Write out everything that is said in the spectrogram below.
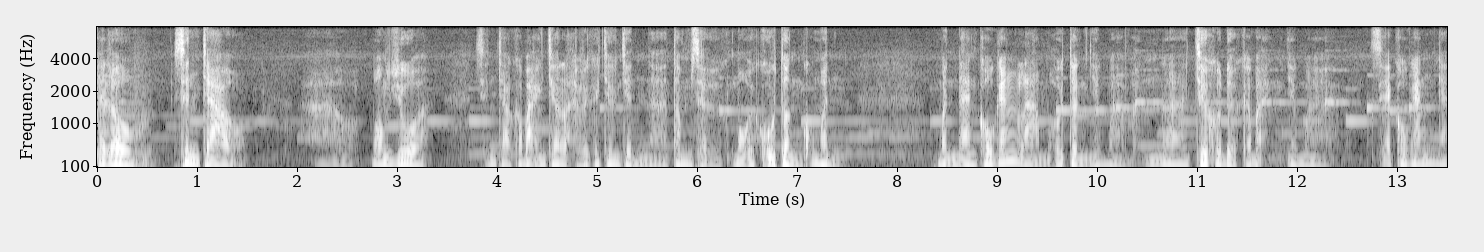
Hello, xin chào, uh, bonjour, xin chào các bạn trở lại với cái chương trình uh, tâm sự mỗi cuối tuần của mình. Mình đang cố gắng làm mỗi tuần nhưng mà vẫn uh, chưa có được các bạn, nhưng mà sẽ cố gắng nha.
